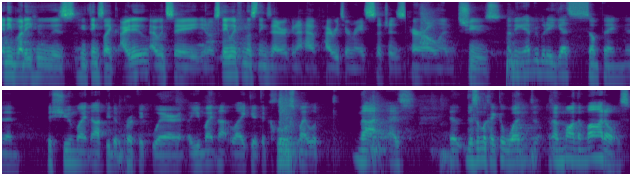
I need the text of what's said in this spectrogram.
anybody who is who thinks like I do, I would say, you know, stay away from those things that are going to have high return rates such as apparel and shoes. I mean, everybody gets something, and then the shoe might not be the perfect wear. You might not like it. The clothes might look not as. It doesn't look like the one on the models.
